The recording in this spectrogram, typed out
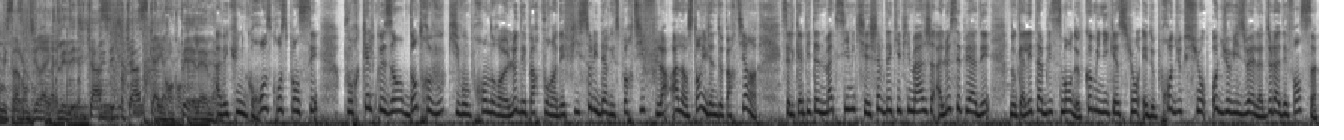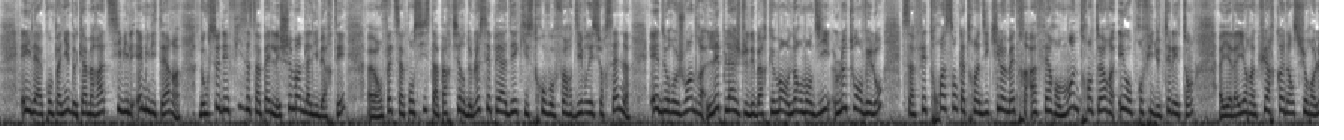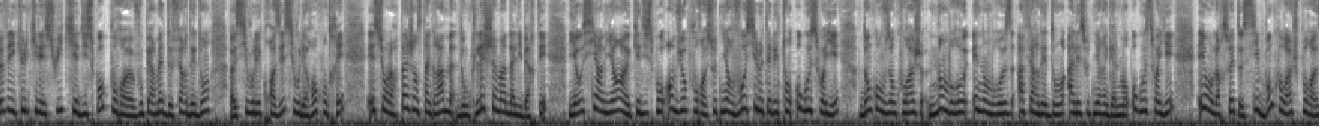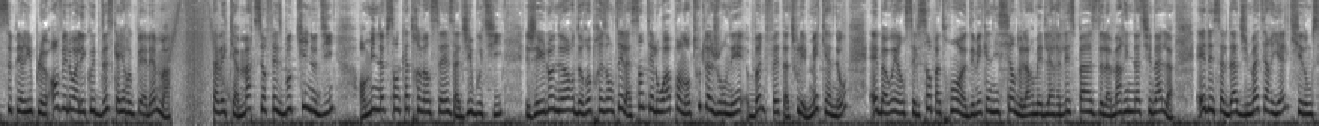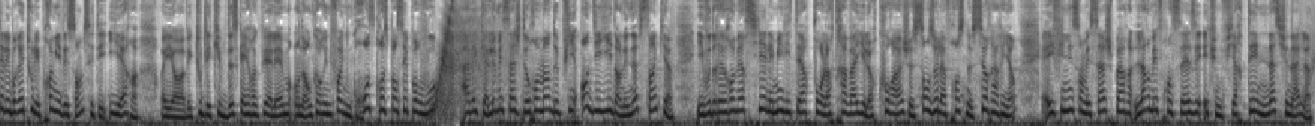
message en direct. Les dédicaces, les dédicaces PLM. Avec une grosse grosse pensée pour quelques-uns d'entre vous qui vont prendre le départ pour un défi solidaire et sportif là à l'instant, ils viennent de partir. C'est le capitaine Maxime qui est chef d'équipe image à l'ECPAD, donc à l'établissement de communication et de production audiovisuelle de la défense et il est accompagné de camarades civils et militaires. Donc ce défi ça s'appelle les chemins de la liberté. Euh, en fait, ça consiste à partir de l'ECPAD qui se trouve au fort d'Ivry-sur-Seine et de rejoindre les plages du débarquement en Normandie, le tout en vélo. Ça fait 390 km à faire en moins de 30 heures et au profit du Téléthon. Euh, Il y a d'ailleurs un QR code hein, sur le véhicule qui les suit qui est dispo pour euh, vous permettre de faire des dons euh, si vous les croisez, si vous les rencontrez. Et sur leur page Instagram, donc les chemins de la liberté, il y a aussi un lien qui est dispo en bio pour soutenir vous aussi le Téléthon où vous soyez. Donc on vous encourage nombreux et nombreuses à faire des dons, à les soutenir également où vous soyez. Et on leur souhaite aussi bon courage pour ce périple en vélo à l'écoute de Skyrock PLM avec Marc sur Facebook qui nous dit En 1996 à Djibouti, j'ai eu l'honneur de représenter la Saint-Éloi pendant toute la journée. Bonne fête à tous les mécanos. Et bah ouais, hein, c'est le saint patron euh, des mécaniciens de l'armée de l'air et de l'espace, de la marine nationale et des soldats du matériel qui est donc célébré tous les 1er décembre. C'était hier. Euh, avec toute l'équipe de Skyrock PLM, on a encore une fois une grosse grosse pensée pour vous. Avec euh, le message de Romain depuis Andilly dans le 9-5. Il voudrait remercier les militaires pour leur travail et leur courage. Sans eux, la France ne serait rien. Et il finit son message par L'armée française est une fierté nationale.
